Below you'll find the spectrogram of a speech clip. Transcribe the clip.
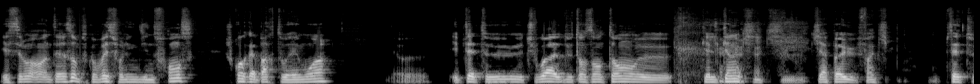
et c'est intéressant parce qu'en fait sur LinkedIn France, je crois qu'à part toi et moi euh, et peut-être tu vois de temps en temps quelqu'un qui, qui qui a pas eu, enfin qui peut-être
